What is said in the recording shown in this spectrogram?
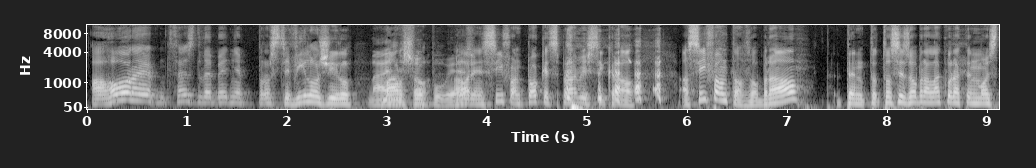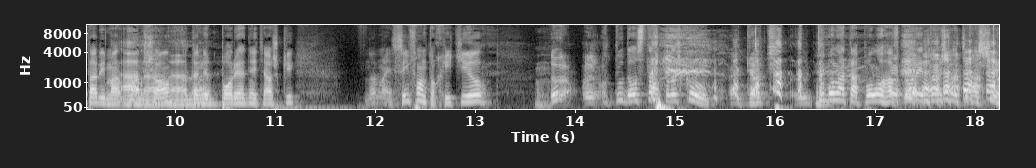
a hore cez dve bedne proste vyložil maršal. A hovorím, Sifon, to keď spravíš si král. A Sifon to zobral, ten, to, to si zobral akurát ten môj starý mar- maršal a ten je poriadne ťažký. Normálne Sifon to chytil, tu dostal trošku, krč. tu bola tá poloha, v ktorej to išlo ťažšie.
